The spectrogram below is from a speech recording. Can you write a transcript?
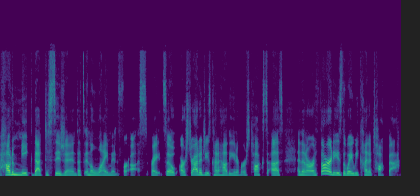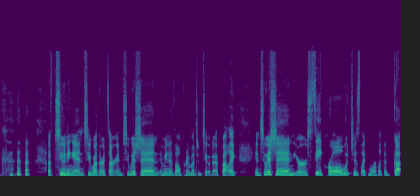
how to make that decision that's in alignment for us, right? So our strategy is kind of how the universe talks to us, and then our authority is the way we kind of talk back of tuning in to whether it's our intuition. I mean, it's all pretty much intuitive, but like intuition, your sacral, which is like more of like a gut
